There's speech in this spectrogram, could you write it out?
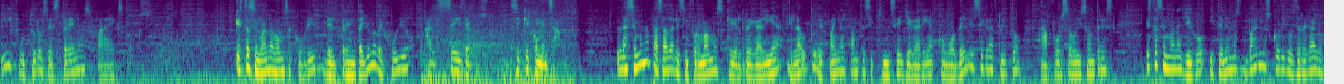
y futuros estrenos para Xbox. Esta semana vamos a cubrir del 31 de julio al 6 de agosto, así que comenzamos. La semana pasada les informamos que el regalía, el auto de Final Fantasy XV llegaría como DLC gratuito a Forza Horizon 3. Esta semana llegó y tenemos varios códigos de regalo.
